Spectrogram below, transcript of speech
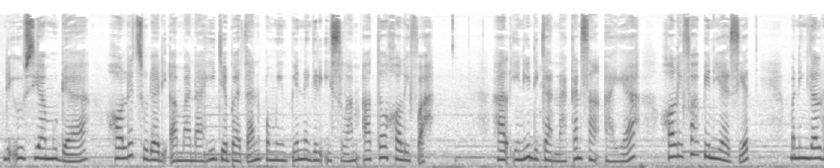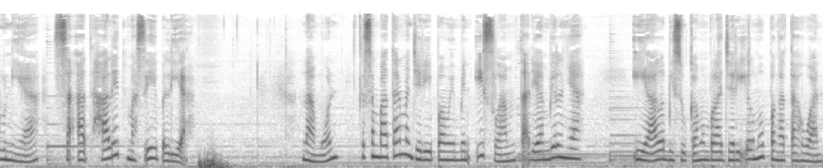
Di usia muda, Khalid sudah diamanahi jabatan pemimpin negeri Islam atau khalifah. Hal ini dikarenakan sang ayah, Khalifah bin Yazid, meninggal dunia saat Khalid masih belia. Namun, kesempatan menjadi pemimpin Islam tak diambilnya. Ia lebih suka mempelajari ilmu pengetahuan.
